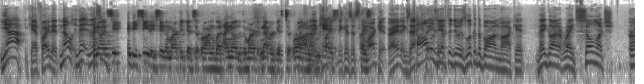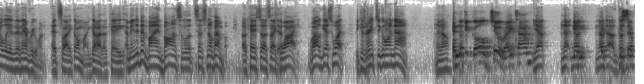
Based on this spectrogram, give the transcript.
Yeah. you can't fight it. No, th- I know on CNBC they say the market gets it wrong, but I know that the market never gets it wrong. They They can't price- because it's the market, right? Exactly. all you have to do is look at the bond market. They got it right so much earlier than everyone. It's like, oh my God, okay. I mean, they've been buying bonds since November. Okay, so it's like, Yeah. why? Well, guess what? Because rates are going down. You know? And look at gold too, right, Tom? Yep. No, no, And no doubt. you Go,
